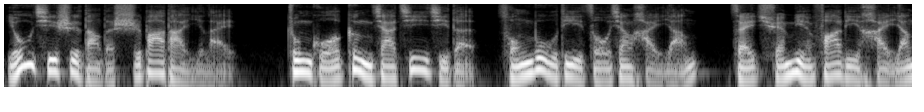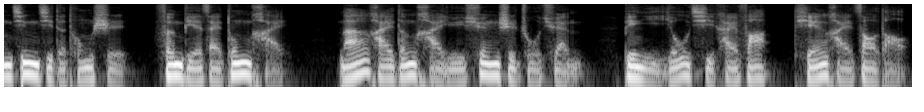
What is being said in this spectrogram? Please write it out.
尤其是党的十八大以来，中国更加积极地从陆地走向海洋，在全面发力海洋经济的同时，分别在东海、南海等海域宣示主权，并以油气开发、填海造岛、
